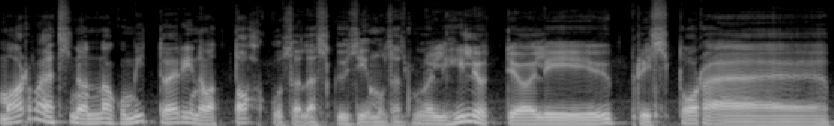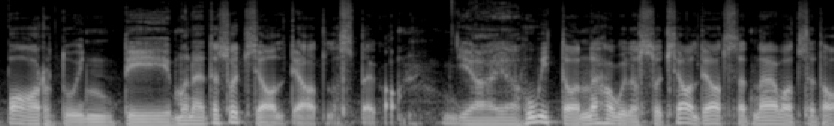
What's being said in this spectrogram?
Ma arvan, et siin on nagu mitu erinevat tahku selles küsimuses, mul oli hiljuti oli üpris tore paar tundi mõnede sotsiaalteadlastega ja, ja huvitav on näha, kuidas sotsiaalteadlased näevad seda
